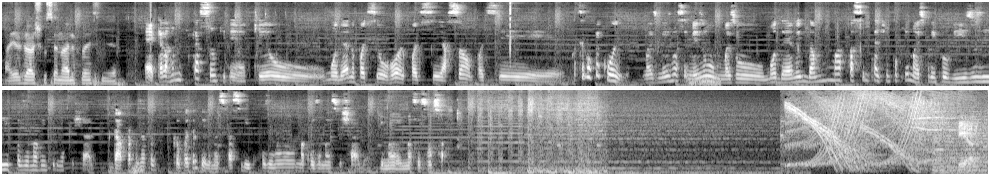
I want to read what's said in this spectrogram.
Aí eu já acho que o cenário influencia. É, aquela ramificação que tem, né? Porque o, o moderno pode ser horror, pode ser ação, pode ser. pode ser qualquer coisa. Mas mesmo assim, mesmo, mas o moderno ele dá uma facilidade um pouquinho mais para improvisos e fazer uma aventurinha fechada. Dá para fazer a campanha tranquila, mas facilita fazer uma, uma coisa mais fechada, de uma, uma sessão só. Teatro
